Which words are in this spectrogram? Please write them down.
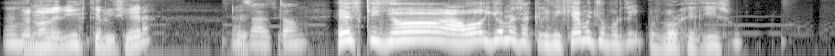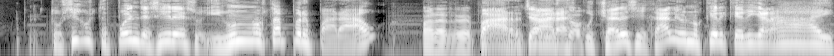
Yo no le dije que lo hiciera. Exacto. Es que yo, yo me sacrifiqué mucho por ti, pues porque quiso. Tus hijos te pueden decir eso y uno no está preparado Para, para, escuchar para escuchar ese jale. Uno quiere que digan, ay,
